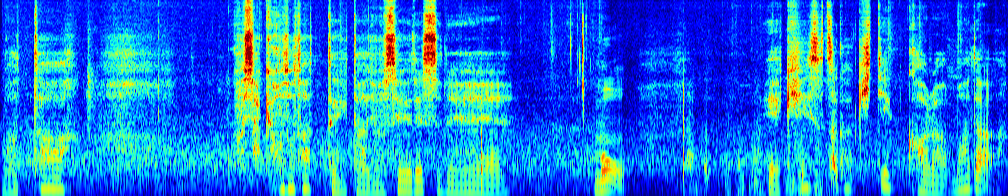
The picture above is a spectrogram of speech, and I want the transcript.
またこれ先ほど立っていた女性ですね。もう、え警察が来てからまだ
